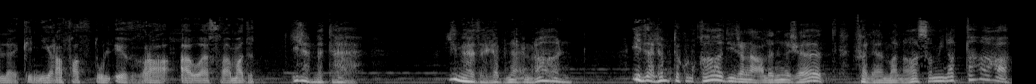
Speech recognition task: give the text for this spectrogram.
لكني رفضت الإغراء وصمدت إلى متى؟ لماذا يا ابن عمران؟ إذا لم تكن قادرا على النجاة فلا مناص من الطاعة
